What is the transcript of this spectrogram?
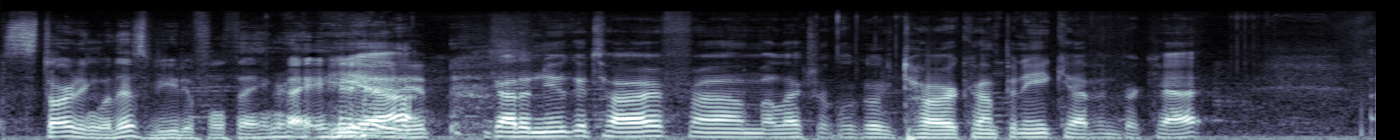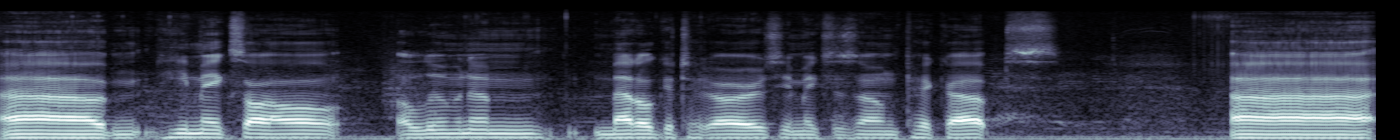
Starting with this beautiful thing right here. Yeah, got a new guitar from Electrical Guitar Company, Kevin Burkett. Um, he makes all aluminum metal guitars. He makes his own pickups. Uh,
